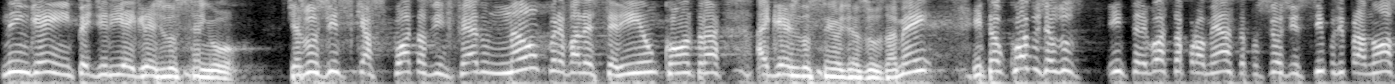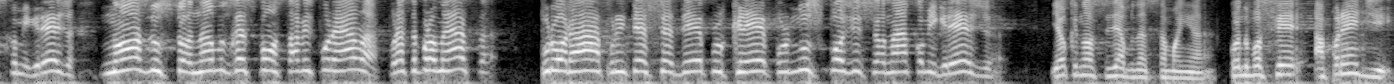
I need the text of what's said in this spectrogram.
ninguém impediria a igreja do Senhor. Jesus disse que as portas do inferno não prevaleceriam contra a igreja do Senhor Jesus, amém? Então, quando Jesus entregou essa promessa para os seus discípulos e para nós como igreja, nós nos tornamos responsáveis por ela, por essa promessa, por orar, por interceder, por crer, por nos posicionar como igreja. E é o que nós fizemos nessa manhã. Quando você aprende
